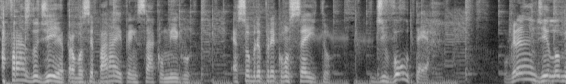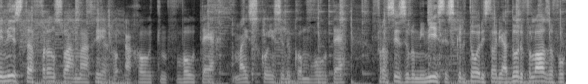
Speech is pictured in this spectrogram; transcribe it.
A frase do dia para você parar e pensar comigo é sobre preconceito de Voltaire. O grande iluminista François-Marie Voltaire, mais conhecido como Voltaire, francês iluminista, escritor, historiador e filósofo,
